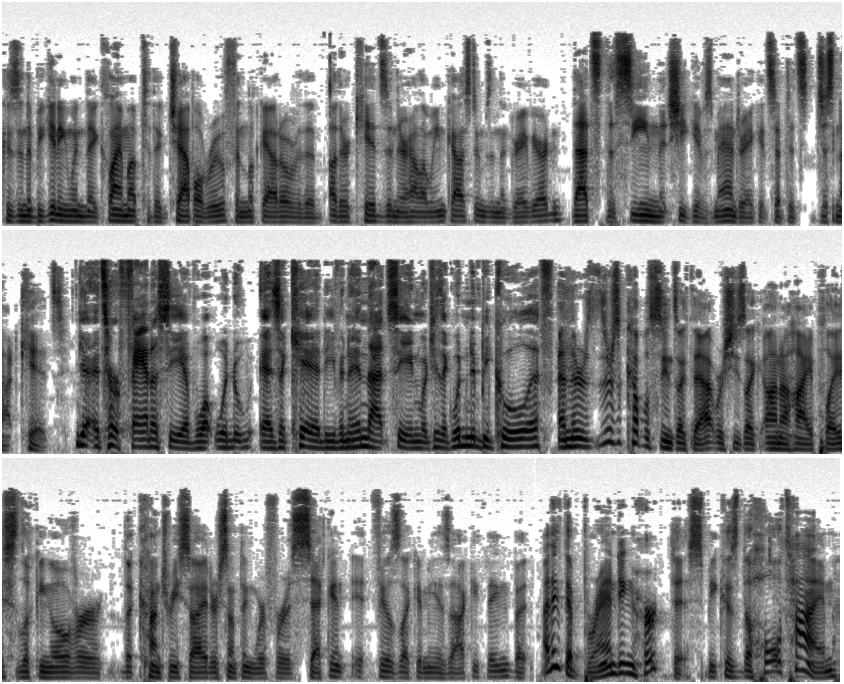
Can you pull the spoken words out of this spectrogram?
Because in the beginning, when they climb up to the chapel roof and look out over the other kids in their Halloween costumes in the graveyard, that's the scene that she gives Mandrake, except it's just not kids. Yeah, it's her fantasy of what would, as a kid, even in that scene, where she's like, wouldn't it be cool if? And there's there's a couple scenes like that where she's like on a high place looking over the countryside or something where for a second it feels like a Miyazaki thing. But I think the branding hurt this because the whole time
